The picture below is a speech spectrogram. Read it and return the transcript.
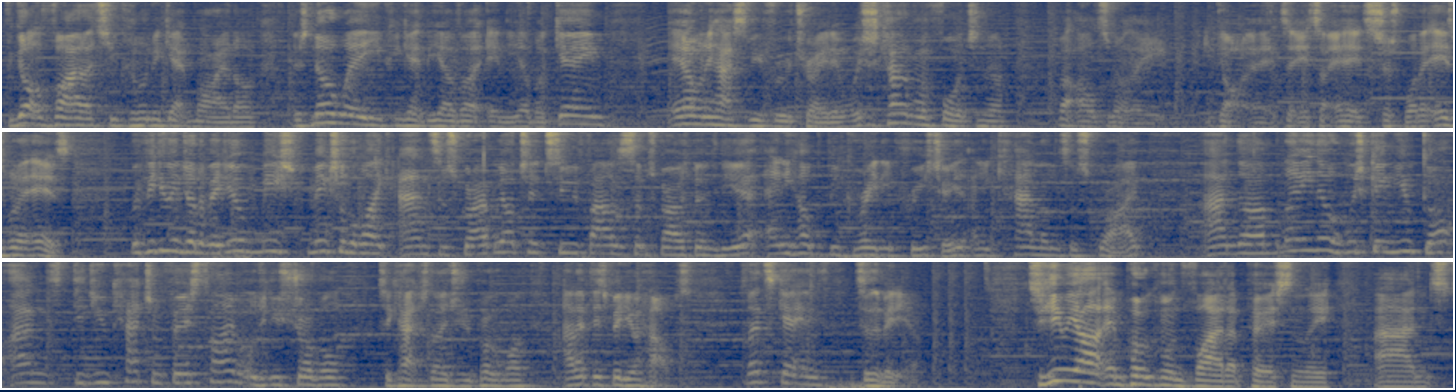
If you got Violet, you can only get Miraidon. There's no way you can get the other in the other game. It only has to be through trading, which is kind of unfortunate, but ultimately, you got it. It's, it's, it's just what it is, what it is. But if you do enjoy the video, make sure to like and subscribe. We are to 2,000 subscribers by the end of the year. Any help would be greatly appreciated, and you can unsubscribe. And um, let me know which game you got, and did you catch them first time, or did you struggle to catch legendary Pokemon, and if this video helps. Let's get into the video. So here we are in Pokemon Violet personally, and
